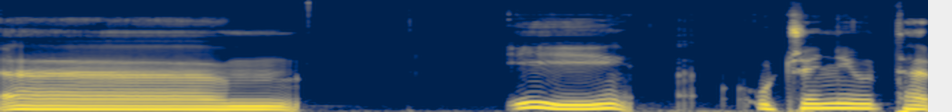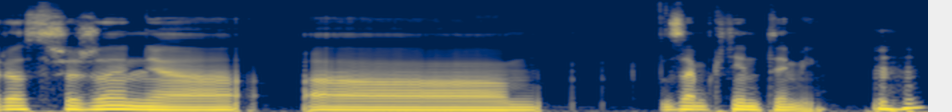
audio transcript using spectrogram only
um, i uczynił te rozszerzenia um, zamkniętymi. Mhm.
